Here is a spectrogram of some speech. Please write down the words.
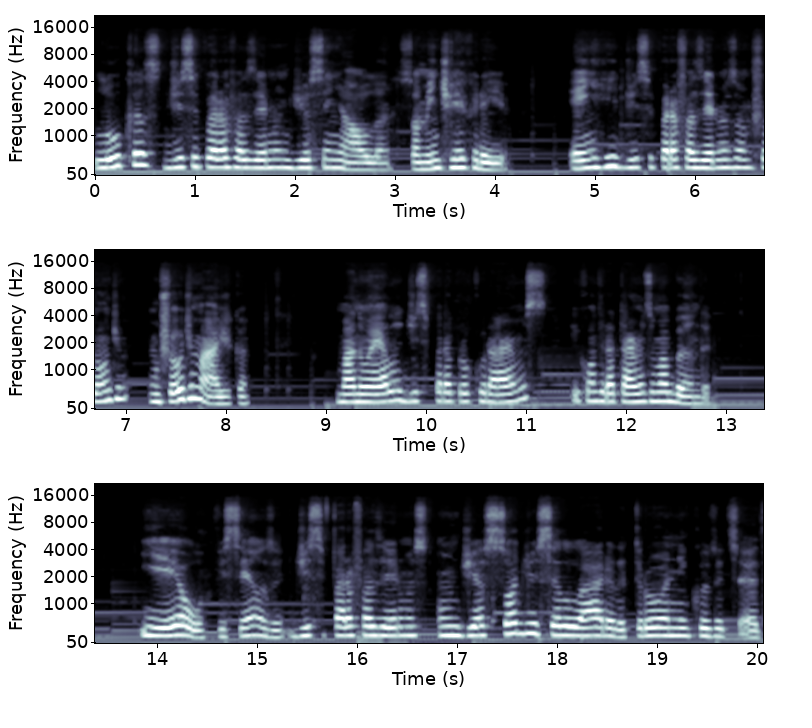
Lucas disse para fazer um dia sem aula, somente recreio. Henry disse para fazermos um show de, um show de mágica. Manuela disse para procurarmos e contratarmos uma banda. E eu, Vicenzo, disse para fazermos um dia só de celular, eletrônicos, etc.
